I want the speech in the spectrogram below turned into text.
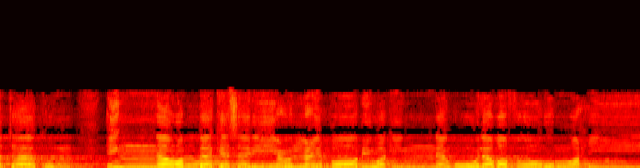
آتاكم إن ربك سريع العقاب وإنه لغفور رحيم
